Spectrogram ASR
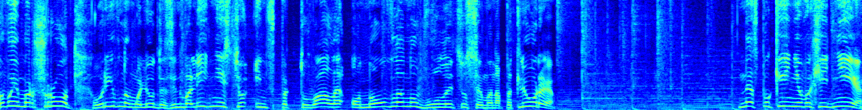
Новий маршрут у рівному люди з інвалідністю інспектували оновлену вулицю Симона Петлюри. Неспокійні вихідні,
